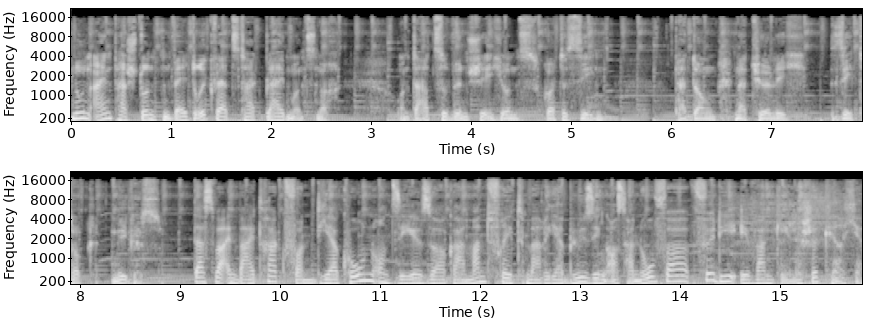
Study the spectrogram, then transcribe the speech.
Nun ein paar Stunden Weltrückwärtstag bleiben uns noch. Und dazu wünsche ich uns Gottes Segen. Pardon, natürlich, Setok Neges. Das war ein Beitrag von Diakon und Seelsorger Manfred Maria Büsing aus Hannover für die Evangelische Kirche.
